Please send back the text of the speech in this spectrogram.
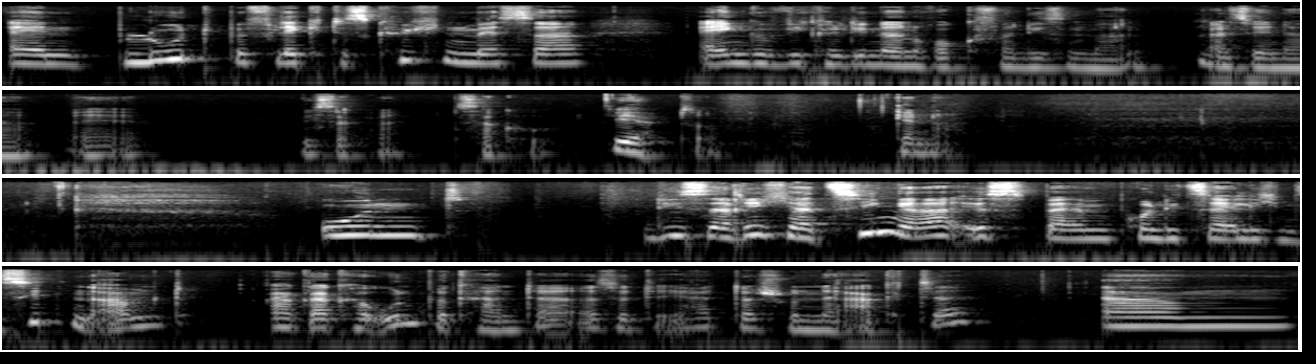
ein blutbeflecktes Küchenmesser eingewickelt in einen Rock von diesem Mann. Also in einer, äh, wie sagt man, Sakko. Ja. So, genau. Und dieser Richard Zinger ist beim polizeilichen Sittenamt gar kein Unbekannter, also der hat da schon eine Akte. Ähm,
